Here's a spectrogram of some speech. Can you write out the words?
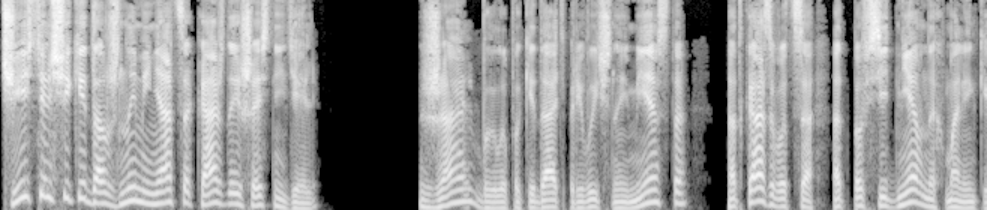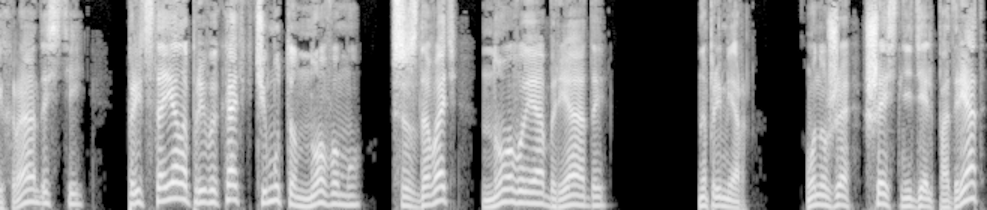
Чистильщики должны меняться каждые шесть недель. Жаль было покидать привычное место, отказываться от повседневных маленьких радостей, предстояло привыкать к чему-то новому, создавать новые обряды. Например, он уже шесть недель подряд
